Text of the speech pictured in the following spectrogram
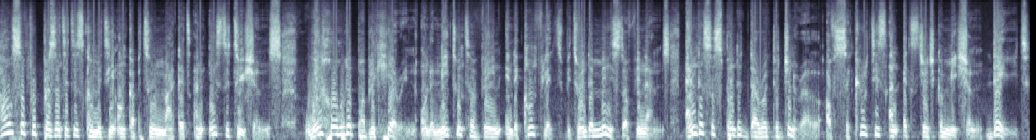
House of Representatives Committee on Capital Markets and Institutions will hold a public hearing on the need to intervene in the conflict between the Minister of Finance and the suspended Director General of Securities and Exchange Commission. Date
